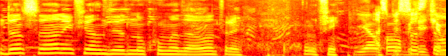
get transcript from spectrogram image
dançando, enfiando o dedo no cu uma da outra. Enfim. E é As pessoas estão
